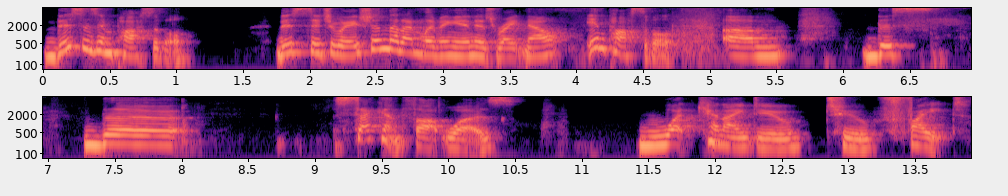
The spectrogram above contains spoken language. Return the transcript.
this is impossible this situation that i'm living in is right now impossible um, this the second thought was, what can I do to fight?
